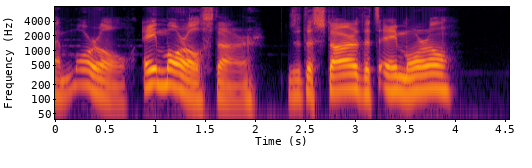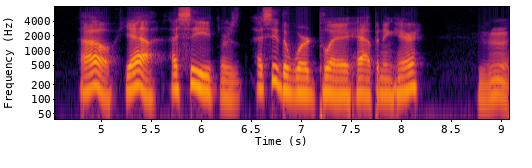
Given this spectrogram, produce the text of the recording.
A moral, amoral star. Is it the star that's amoral? Oh yeah, I see. Is, I see the wordplay happening here. Hmm.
